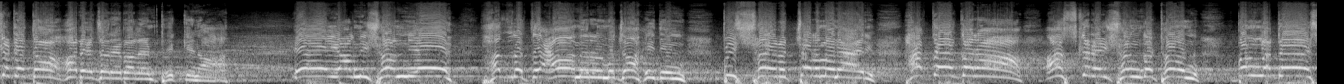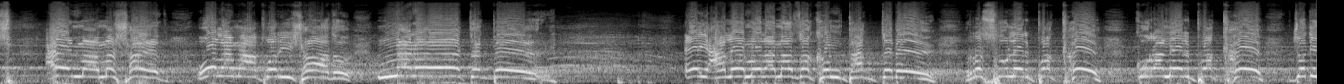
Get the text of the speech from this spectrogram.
কেটে দেওয়া হবে, জোরে বলেন ঠিক কিনা? এই মিশন নিয়ে হজরত আমিরুল মুজাহিদিন বিশ্বের চেয়ারম্যানের হাতে করা আজকের এই সংগঠন বাংলাদেশ ওলামা পরিষদ থাকবে এই আলেম ওলামা যখন ডাক দেবে, রসুলের পক্ষে, কোরআনের পক্ষে, যদি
